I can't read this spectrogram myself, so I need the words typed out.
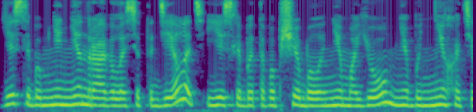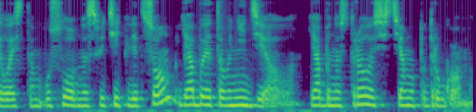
если бы мне не нравилось это делать, если бы это вообще было не мое, мне бы не хотелось там условно светить лицом, я бы этого не делала. Я бы настроила систему по-другому.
